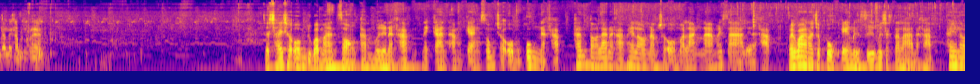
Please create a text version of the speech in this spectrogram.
กันเลยครับเพื่อนๆ จะใช้ชะอมอยู่ประมาณ 2กำมือนะครับ ในการทำแกงส้มชะอมกุ้งนะครับ ขั้นตอนแรกนะครับ ให้เรานำชะอมมาล้างน้ำให้สะอาดเลยนะครับ ไม่ว่าเราจะปลูกเองหรือซื้อมาจากตลาดนะครับ ให้เรา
